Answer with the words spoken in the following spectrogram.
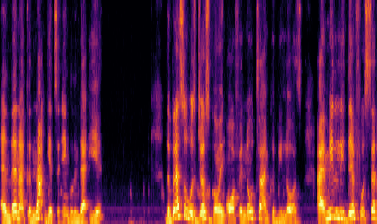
and then I could not get to England that year. The vessel was just going off and no time could be lost. I immediately therefore set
